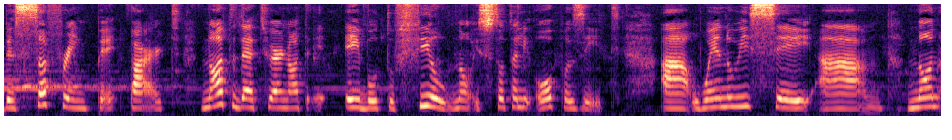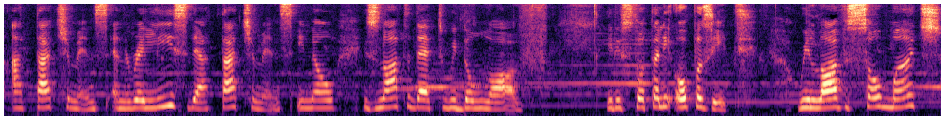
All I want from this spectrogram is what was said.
the suffering part. Not that we are not able to feel no it's totally opposite. Uh, when we say um, non-attachments and release the attachments you know it's not that we don't love. It is totally opposite. We love so much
